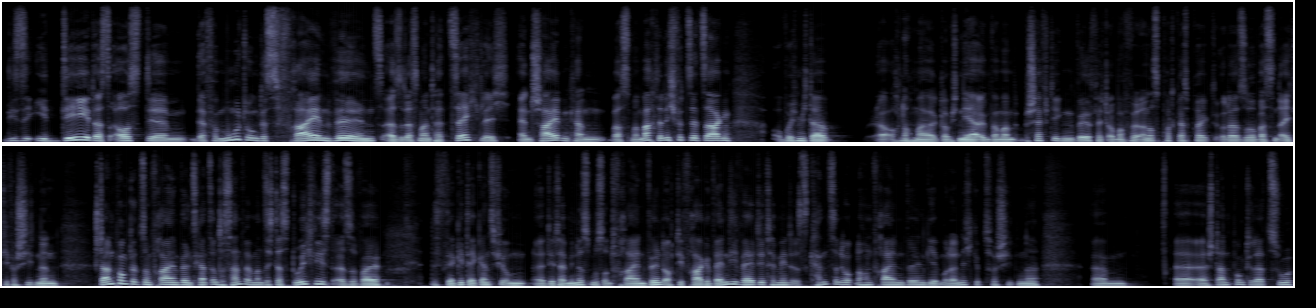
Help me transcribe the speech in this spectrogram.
diese Idee, dass aus dem, der Vermutung des freien Willens, also dass man tatsächlich entscheiden kann, was man macht. Denn ich würde jetzt sagen, obwohl ich mich da auch noch mal, glaube ich, näher irgendwann mal mit beschäftigen will, vielleicht auch mal für ein anderes Podcast-Projekt oder so. Was sind eigentlich die verschiedenen Standpunkte zum freien Willen? Ist ganz interessant, wenn man sich das durchliest. Also, weil das, da geht ja ganz viel um äh, Determinismus und freien Willen. Auch die Frage, wenn die Welt determiniert ist, kann es dann überhaupt noch einen freien Willen geben oder nicht? Gibt es verschiedene ähm, äh, Standpunkte dazu.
